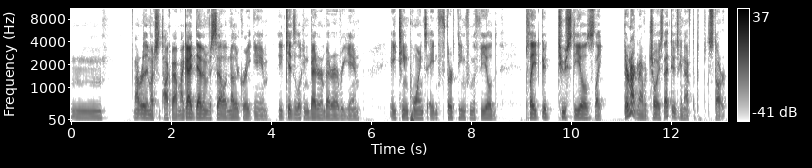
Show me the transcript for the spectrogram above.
mm, not really much to talk about. My guy Devin Vassell, another great game. The kid's looking better and better every game. 18 points, 8 and 13 from the field. Played good, two steals. Like they're not gonna have a choice. That dude's gonna have to start.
